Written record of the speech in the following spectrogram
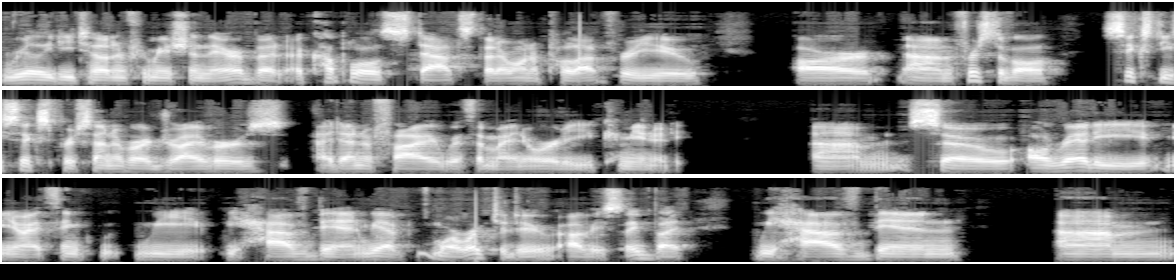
really detailed information there. But a couple of stats that I want to pull out for you are, um, first of all, 66% of our drivers identify with a minority community. Um, so already, you know, I think we we have been we have more work to do, obviously, but we have been um,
